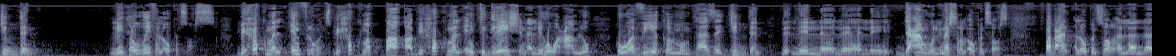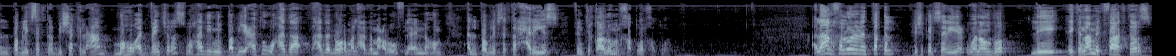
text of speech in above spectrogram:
جدا لتوظيف ال open source. بحكم ال influence بحكم الطاقة بحكم ال integration اللي هو عامله هو vehicle ممتازة جدا لدعم ولنشر ال open source طبعا ال open source ال public sector بشكل عام ما هو adventurous وهذه من طبيعته وهذا هذا normal هذا معروف لأنهم ال public sector حريص في انتقاله من خطوة لخطوة. الآن خلونا ننتقل بشكل سريع وننظر ل economic factors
